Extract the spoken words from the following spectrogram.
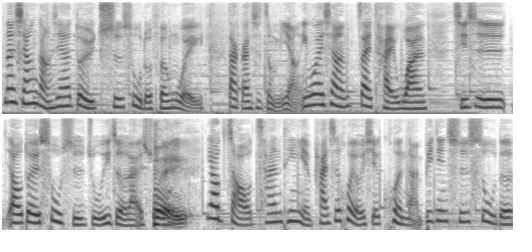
那香港现在对于吃素的氛围大概是怎么样？因为像在台湾，其实要对素食主义者来说，要找餐厅也还是会有一些困难，毕竟吃素的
